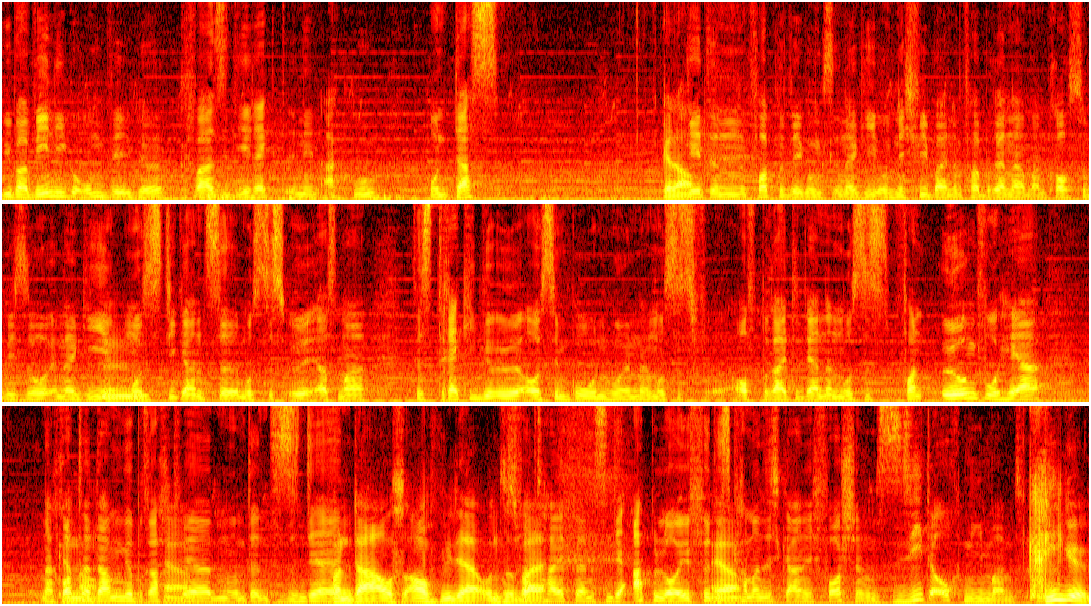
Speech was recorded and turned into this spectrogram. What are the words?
über wenige Umwege quasi direkt in den Akku und das Genau. geht in Fortbewegungsenergie und nicht wie bei einem Verbrenner. Man braucht sowieso Energie, Mhm. muss die ganze, muss das Öl erstmal, das dreckige Öl aus dem Boden holen, dann muss es aufbereitet werden, dann muss es von irgendwoher nach Genau. Rotterdam gebracht Ja. werden und dann sind ja Von da aus auch wieder und so weiter. verteilt werden. Das sind ja Abläufe, das Ja. kann man sich gar nicht vorstellen und das sieht auch niemand. Kriege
